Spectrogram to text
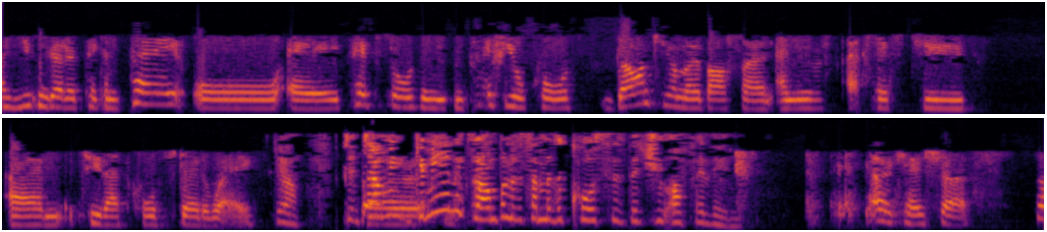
you can go to Pick and Pay or a PEP stores and you can pay for your course, go onto your mobile phone and you have access to um, to that course straight away. Yeah. T- tell me, give me an example of some of the courses that you offer then. Okay, sure. So,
